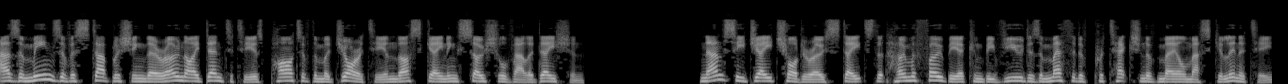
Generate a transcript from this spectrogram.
as a means of establishing their own identity as part of the majority and thus gaining social validation. Nancy J. Chodorow states that homophobia can be viewed as a method of protection of male masculinity.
